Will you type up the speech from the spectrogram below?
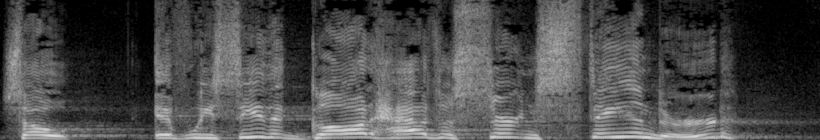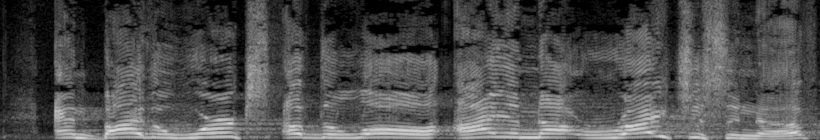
So, if we see that God has a certain standard And by the works of the law, I am not righteous enough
